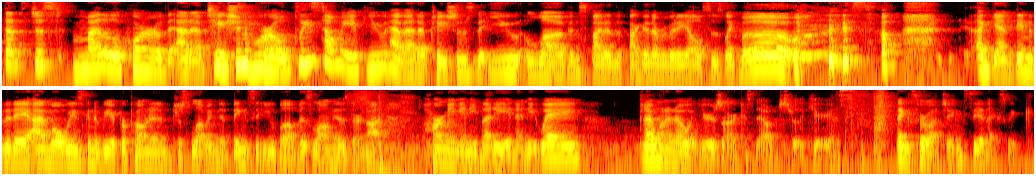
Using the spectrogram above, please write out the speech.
that's just my little corner of the adaptation world. Please tell me if you have adaptations that you love in spite of the fact that everybody else is like, whoa. so again, at the end of the day, I'm always going to be a proponent of just loving the things that you love as long as they're not harming anybody in any way. But I want to know what yours are because now I'm just really curious. Thanks for watching. See you next week.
